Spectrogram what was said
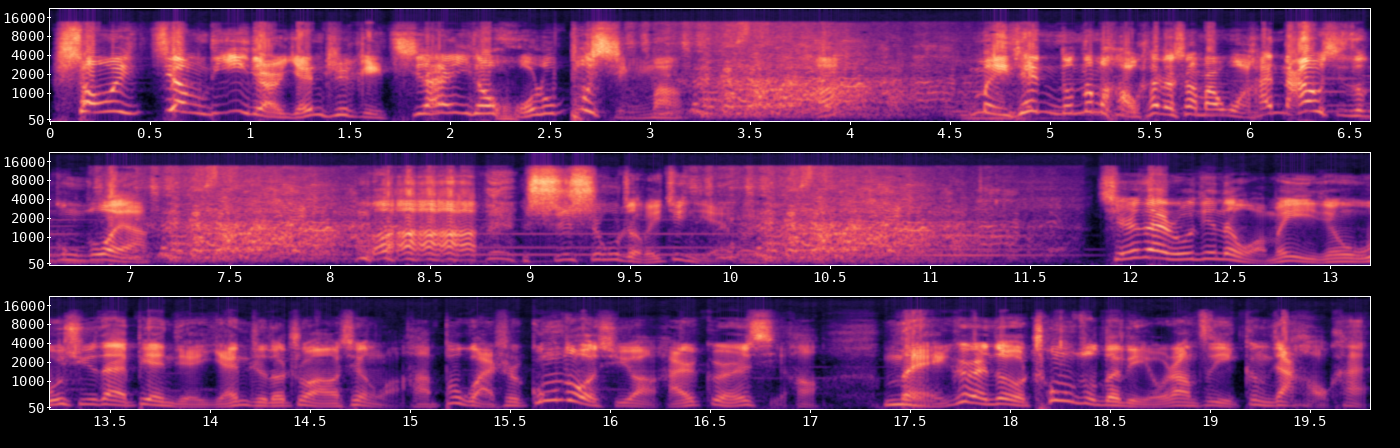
稍微降低一点颜值，给其他人一条活路不行吗？啊，每天你都那么好看的上班，我还哪有心思工作呀？识时务者为俊杰。其实，在如今呢，我们已经无需再辩解颜值的重要性了哈。不管是工作需要还是个人喜好，每个人都有充足的理由让自己更加好看。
